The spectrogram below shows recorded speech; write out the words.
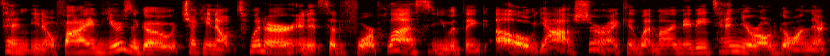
10, you know, five years ago checking out Twitter and it said four plus, you would think, oh, yeah, sure, I can let my maybe 10 year old go on there.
